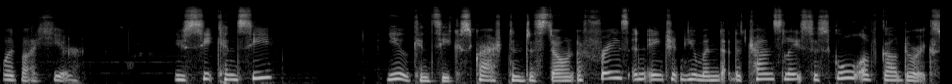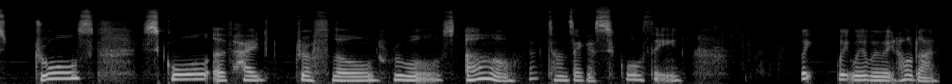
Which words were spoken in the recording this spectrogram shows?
What about here? You see, can see? You can see scratched into stone a phrase in ancient human that translates to School of Galdurix Rules, School of Hydroflow Rules. Oh, that sounds like a school thing. Wait, wait, wait, wait, wait, hold on.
